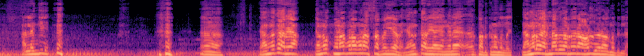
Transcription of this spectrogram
അല്ലെങ്കിൽ ഞങ്ങൾക്കറിയാം. ഞങ്ങൾ കുണ കുണ കുണ എസ് എഫ് ഐ ആണ്. ഞങ്ങൾക്കറിയാം എങ്ങനെ തടുക്കണം എന്നുള്ളത്. ഞങ്ങൾ വരേണ്ടത് പറഞ്ഞ ഒരാൾ ഇതുവരെ വന്നിട്ടില്ല.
